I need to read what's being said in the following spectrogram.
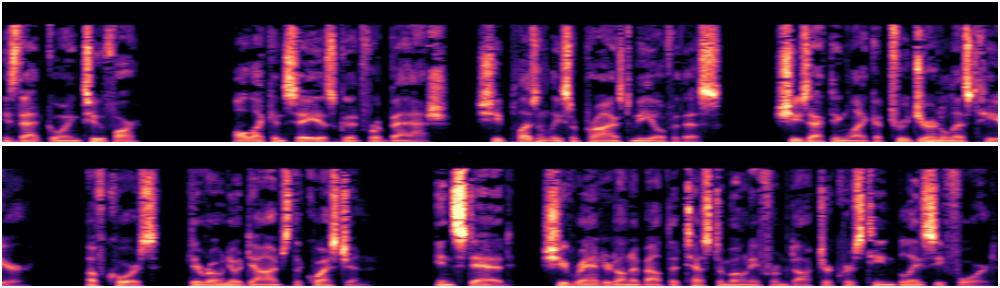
Is that going too far? All I can say is good for Bash, she pleasantly surprised me over this. She's acting like a true journalist here. Of course, Hirono dodged the question. Instead, she ranted on about the testimony from Dr. Christine Blasey Ford.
